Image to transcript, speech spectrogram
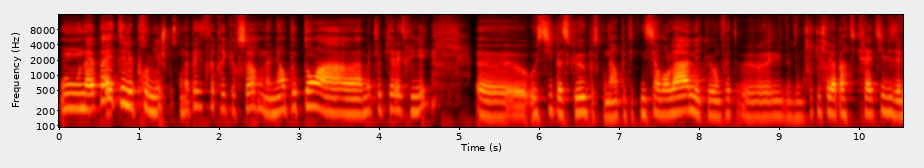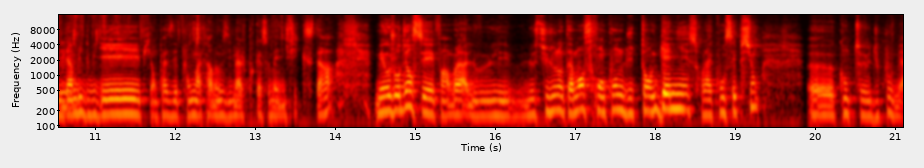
On n'a pas été les premiers. Je pense qu'on n'a pas été très précurseurs. On a mis un peu de temps à, à mettre le pied à l'étrier. Euh, aussi parce que parce qu'on est un peu technicien dans l'âme et que en fait euh, donc surtout sur la partie créative ils aiment bien mhm. bidouiller et puis on passe des plombs à faire nos images pour qu'elles soient magnifiques etc mais aujourd'hui on enfin voilà le, le, studio notamment se rend compte du temps gagné sur la conception euh, quand du coup, mais,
